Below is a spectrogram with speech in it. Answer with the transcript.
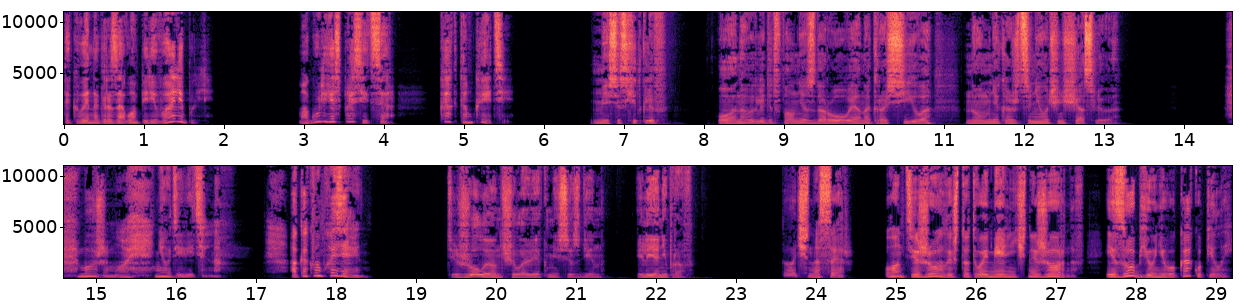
«Так вы на грозовом перевале были?» «Могу ли я спросить, сэр, как там Кэти?» «Миссис Хитклифф? О, она выглядит вполне здоровой, она красива, но, мне кажется, не очень счастлива». «Боже мой, неудивительно. А как вам хозяин?» «Тяжелый он человек, миссис Дин. Или я не прав?» «Точно, сэр. Он тяжелый, что твой мельничный жорнов, и зубья у него как у пилы.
